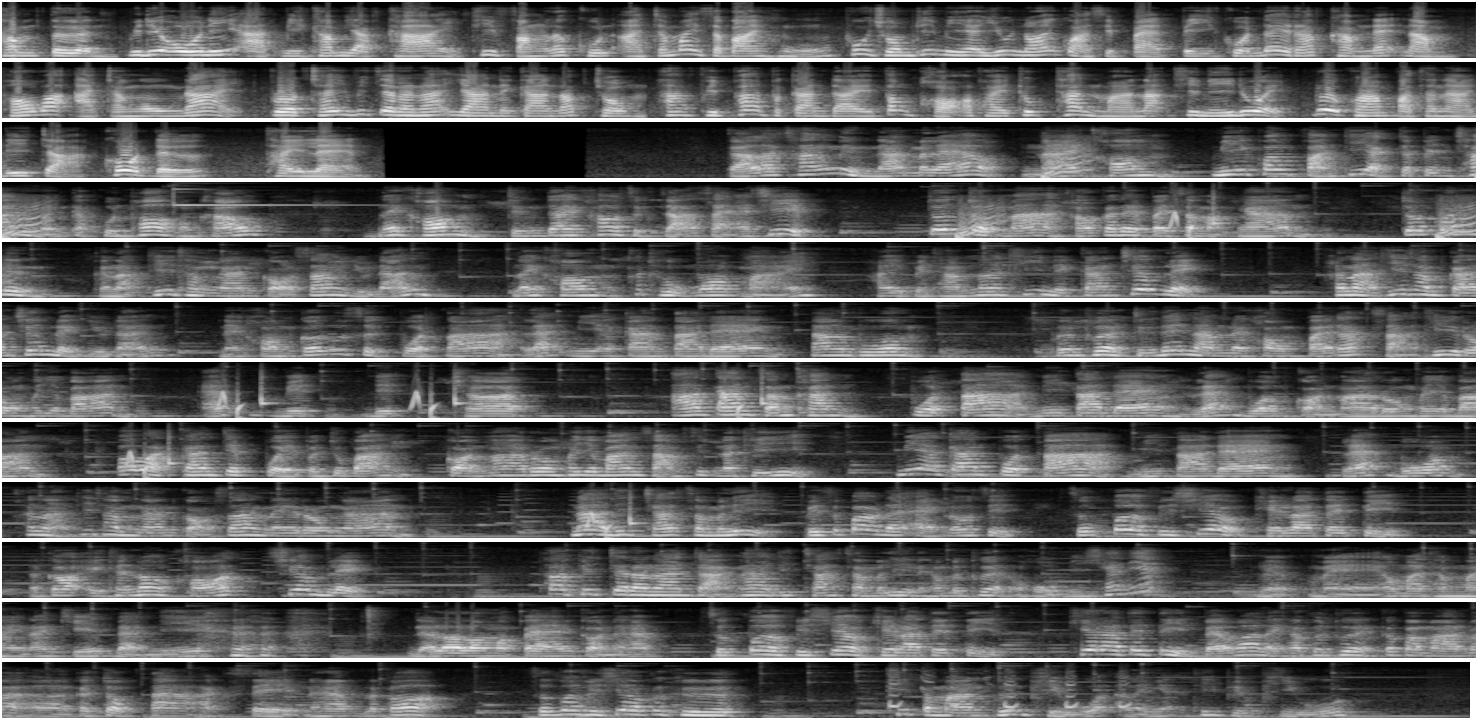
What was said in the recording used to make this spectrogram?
คำเตือน วิดีโอนี้อาจมีคำหยาบคาย ที่ฟังแล้วคุณอาจจะไม่สบายหู ผู้ชมที่มีอายุน้อยกว่า 18 ปีควรได้รับคำแนะนำเพราะว่าอาจจะงงได้ โปรดใช้วิจารณญาณในการรับชม หากผิดพลาดประการใดต้องขออภัยทุกท่านมาณที่นี้ด้วย ด้วยความปรารถนาดีจากโคดเดอร์ไทยแลนด์กาลครั้งหนึ่งนานมาแล้ว นายคอมมีความฝันที่อยากจะเป็นช่างเหมือนกับคุณพ่อของเขา นายคอมจึงได้เข้าศึกษาสายอาชีพ จนจบมาเขาก็ได้ไปสมัครงาน จนวันหนึ่ง ขณะที่ทำงานก่อสร้างอยู่นั้นนายคอมก็ถูกมอบหมายให้ไปทำหน้าที่ในการเชื่อมเหล็ก ขณะที่ทำการเชื่อมเหล็กอยู่นั้นนายคอมก็รู้สึกปวดตาและมีอาการตาแดง ตาบวม เพื่อนๆจึงได้นำนายคอมไปรักษาที่โรงพยาบาล Admit Discharge อาการสำคัญ ปวดตา มีตาแดง และบวมก่อนมาโรงพยาบาล ประวัติการเจ็บป่วยปัจจุบัน ก่อนมาโรงพยาบาล 30 นาที มีอาการปวดตา มีตาแดง และบวม ขณะที่ทำงานก่อสร้างในโรงงาน หน้า Discharge Summary Principal Diagnosis Superficial Keratitis แล้วก็ Internal Cause เชื่อมเหล็ก ถ้าพิจารณาจากหน้า Discharge Summary นะครับเพื่อนๆ โอ้โห มีแค่นี้แบบแหมเอามาทำไมนะเคสแบบนี้ เดี๋ยวเราลองมาแปลก่อนนะครับ superficial keratitis keratitis แปลว่าอะไรครับเพื่อนๆ ก็ประมาณว่าเออกระจกตาอักเสบนะครับ แล้วก็ superficial ก็คือ ที่ประมาณพื้นผิวอะไรเงี้ยที่ผิวผิว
